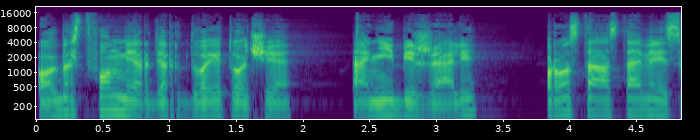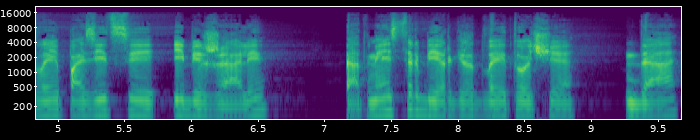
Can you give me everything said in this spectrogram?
Оберст фон Мердер, двоеточие. Они бежали? Просто оставили свои позиции и бежали? Татмейстер Бергер, двоеточие. Да,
